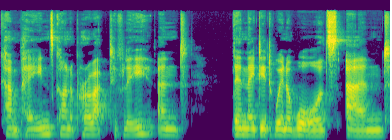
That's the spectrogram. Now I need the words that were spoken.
campaigns kind of proactively, and then they did win awards and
